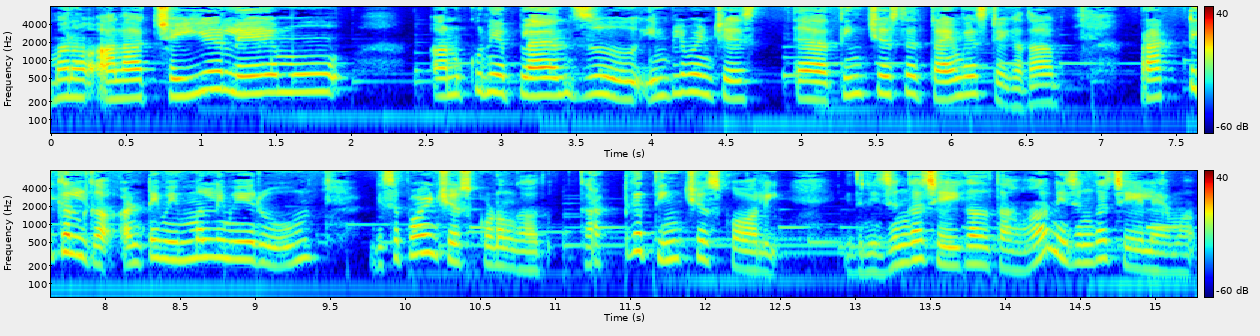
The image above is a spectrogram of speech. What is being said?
మనం అలా చెయ్యలేము అనుకునే ప్లాన్స్ ఇంప్లిమెంట్ చేస్తే థింక్ చేస్తే టైం వేస్టే కదా. ప్రాక్టికల్గా అంటే మిమ్మల్ని మీరు డిసప్పాయింట్ చేసుకోవడం కాదు కరెక్ట్గా థింక్ చేసుకోవాలి. ఇది నిజంగా చేయగలుగుతామా? నిజంగా చేయలేమా?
